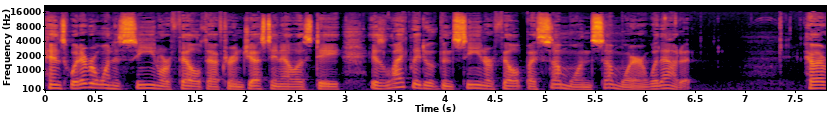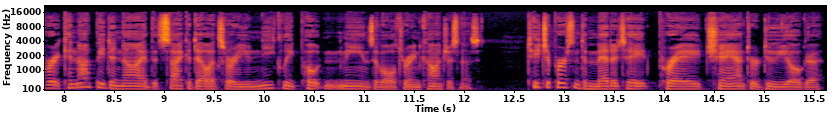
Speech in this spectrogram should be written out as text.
Hence, whatever one has seen or felt after ingesting LSD is likely to have been seen or felt by someone somewhere without it. However, it cannot be denied that psychedelics are a uniquely potent means of altering consciousness. Teach a person to meditate, pray, chant, or do yoga,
